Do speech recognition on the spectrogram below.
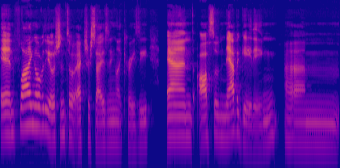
and flying over the ocean, so exercising like crazy and also navigating um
